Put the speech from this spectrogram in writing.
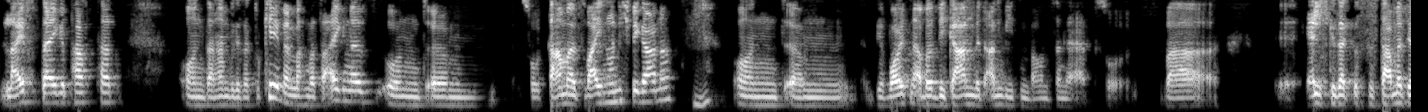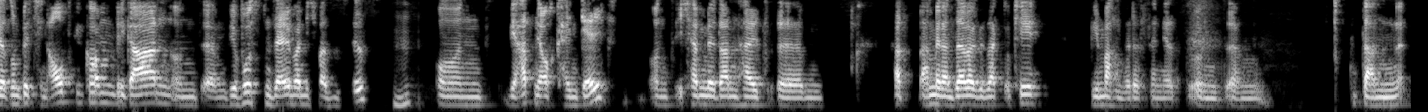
Lifestyle gepasst hat. Und dann haben wir gesagt, okay, wir machen was eigenes und ähm, so damals war ich noch nicht Veganer mhm. und ähm, wir wollten aber vegan mit anbieten bei uns in der App. So, es war ehrlich gesagt ist es damals ja so ein bisschen aufgekommen vegan und ähm, wir wussten selber nicht, was es ist mhm. und wir hatten ja auch kein Geld und ich habe mir dann halt ähm, hab, haben mir dann selber gesagt, okay, wie machen wir das denn jetzt? Und ähm, dann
